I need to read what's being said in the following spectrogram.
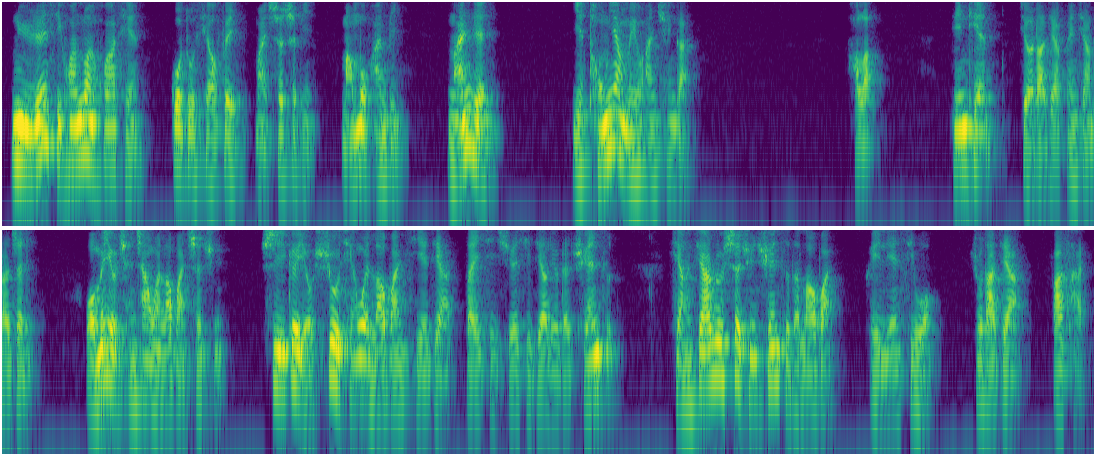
女人喜欢乱花钱、过度消费、买奢侈品、盲目攀比，男人也同样没有安全感。好了，今天就和大家分享到这里。我们有陈昌文老板社群。是一个有数千位老板企业家在一起学习交流的圈子。想加入社群圈子的老板可以联系我。祝大家发财！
